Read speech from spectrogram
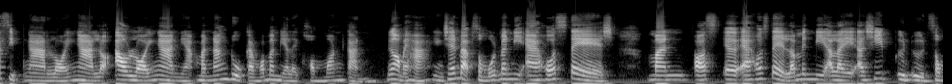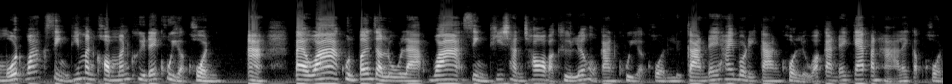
50 งานร้อยงาน แล้วเอาร้อยงานเนี้ยมานั่งดูกันว่ามันมีอะไร common กันนึกออกไหมคะอย่างเช่นแบบสมมติมันมีแอร์โฮสเตสมันแอร์โฮสเตสแล้วมันมีอะไรอาชีพอื่น ๆ สมมติว่าสิ่งที่มัน common คือได้คุยกับคน อะแปลว่าคุณเปิ้ลจะรู้แล้วว่าสิ่งที่ฉันชอบอะคือเรื่องของการคุยกับคน หรือการได้ให้บริการคนหรือว่าการได้แก้ปัญหาอะไรกับคน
